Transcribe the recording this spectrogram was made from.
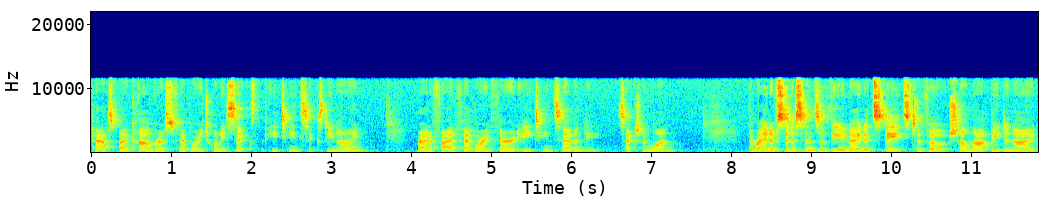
passed by Congress February 26, 1869, ratified February 3, 1870. Section 1. The right of citizens of the United States to vote shall not be denied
